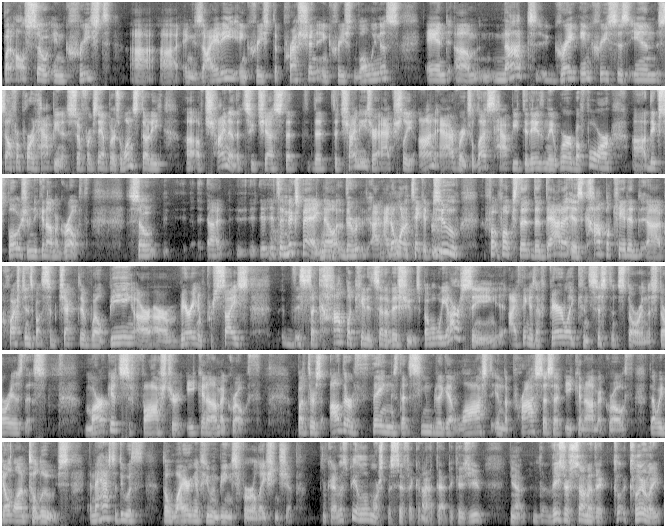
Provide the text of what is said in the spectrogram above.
but also increased. Uh, uh, anxiety, increased depression, increased loneliness, and um, not great increases in self-reported happiness. So, for example, there's one study uh, of China that suggests that, that the Chinese are actually, on average, less happy today than they were before uh, the explosion in economic growth. So, uh, it's a mixed bag. Now, there, I, I, don't want to take it too, folks. The, the data is complicated. Uh, questions about subjective well being are, are very imprecise this is a complicated set of issues. But what we are seeing, I think, is a fairly consistent story. And the story is this markets foster economic growth. But there's other things that seem to get lost in the process of economic growth that we don't want to lose. And that has to do with the wiring of human beings for relationship. Okay, let's be a little more specific about that because you, you know, th- these are some of the cl- clearly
